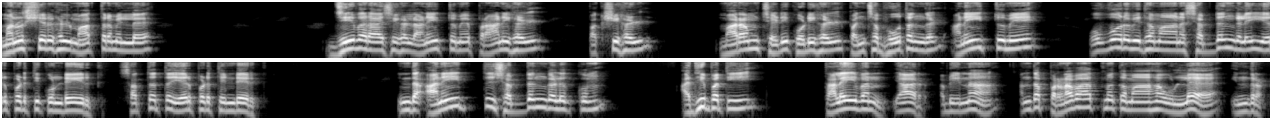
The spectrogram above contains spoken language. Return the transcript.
மனுஷர்கள் மாத்திரமில்லை ஜீவராசிகள் அனைத்துமே பிராணிகள் பட்சிகள் மரம் செடி கொடிகள் பஞ்சபூதங்கள் அனைத்துமே ஒவ்வொரு விதமான சப்தங்களை ஏற்படுத்தி கொண்டே இருக்கு. சத்தத்தை ஏற்படுத்திகிட்டே இருக்கு. இந்த அனைத்து சப்தங்களுக்கும் அதிபதி தலைவன் யார் அப்படின்னா அந்த பிரணவாத்மகமாக உள்ள இந்திரன்.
